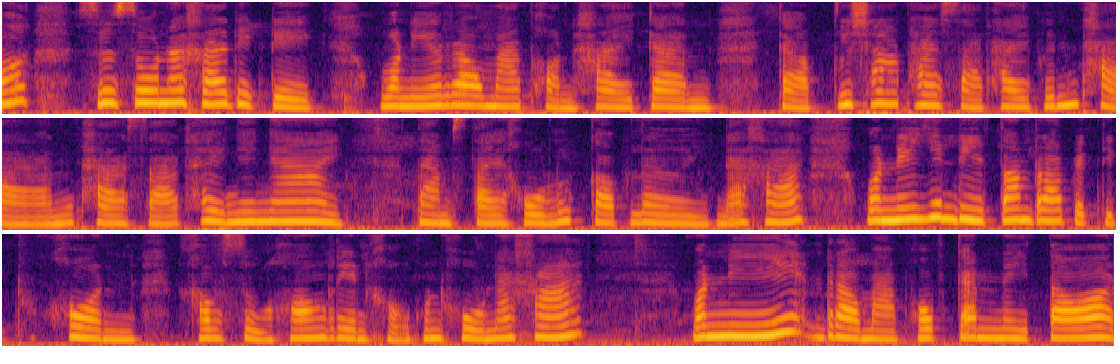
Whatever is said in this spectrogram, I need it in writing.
ะสู้ๆนะคะเด็กๆ วันนี้เรามาผ่อนคลายกันกับวิชาภาษาไทยพื้นฐาน ภาษาไทยง่ายๆ ตามสไตล์โครูลูกกอล์ฟเลยนะคะ วันนี้ยินดีต้อนรับเด็กๆทุกคน เข้าสู่ห้องเรียนของคุณครูนะคะ วันนี้เรามาพบกันในตอน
